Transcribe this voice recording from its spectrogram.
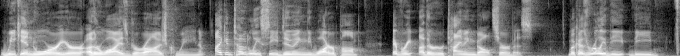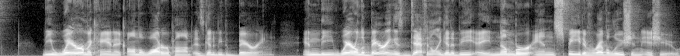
weekend warrior otherwise garage queen i could totally see doing the water pump every other timing belt service. Because really the the the wear mechanic on the water pump is going to be the bearing and the wear on the bearing is definitely going to be a number and speed of revolution issue.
